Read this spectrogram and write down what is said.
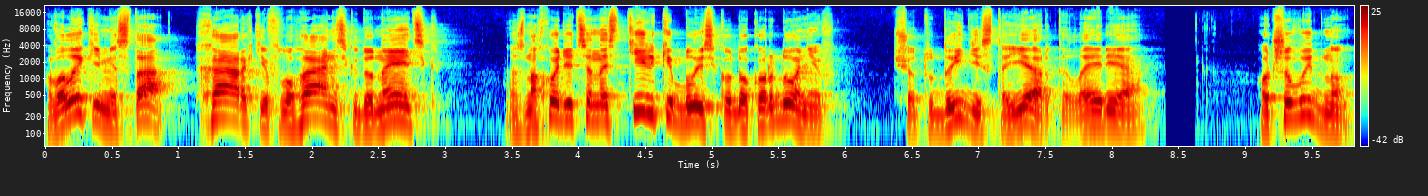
Великі міста Харків, Луганськ, Донецьк знаходяться настільки близько до кордонів, що туди дістає артилерія. Очевидно,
